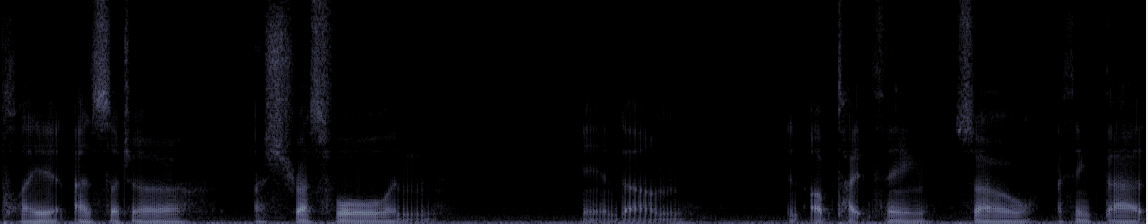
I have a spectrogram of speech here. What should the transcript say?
play it as such a a stressful and and um, an uptight thing. So I think that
